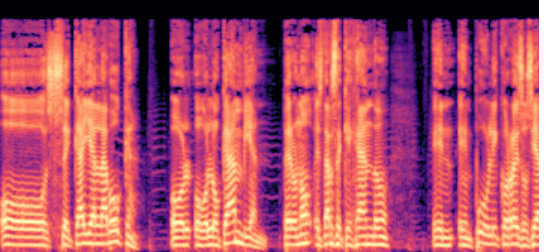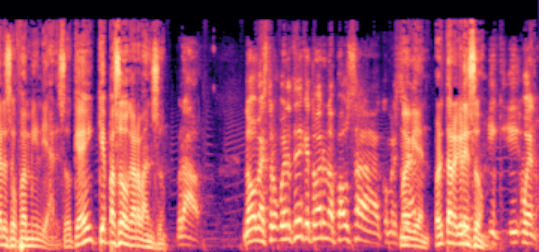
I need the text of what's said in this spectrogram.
o se callan la boca, o, lo cambian, pero no estarse quejando en, en, público, redes sociales o familiares, ¿ok? ¿Qué pasó, Garbanzo? Bravo. No, maestro, bueno, tiene que tomar una pausa comercial. Muy bien, ahorita regreso. Y, bueno,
